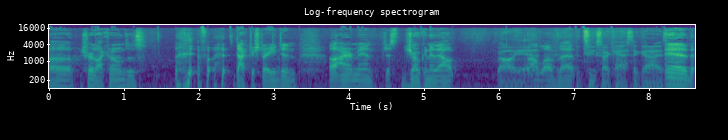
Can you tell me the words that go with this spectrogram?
uh, Sherlock Holmeses, Doctor Strange and uh, Iron Man, just joking it out. Oh yeah. I love that. the two sarcastic guys. And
